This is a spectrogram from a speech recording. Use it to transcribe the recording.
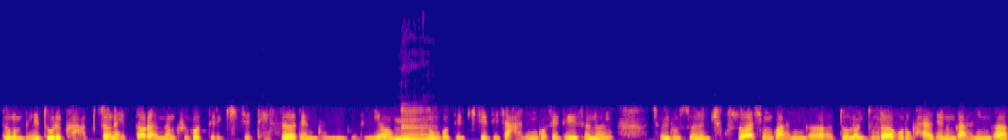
또는 매도를 그 앞전에 했더라면 그것들이 기재됐어야 되는 부분이거든요. 네. 그런 것들이 기재되지 않은 것에 대해서는 저희로서는 축소하신 거 아닌가 또는 누락으로 봐야 되는 거 아닌가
